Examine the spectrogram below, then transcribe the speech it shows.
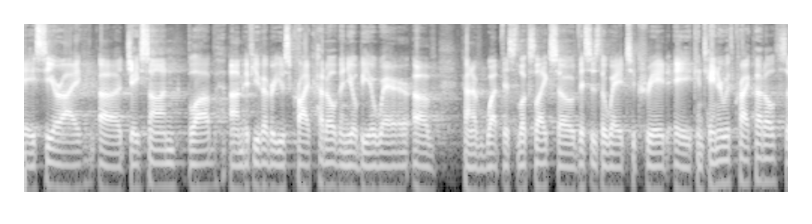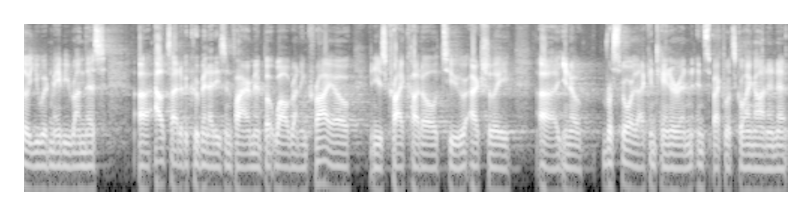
a CRI uh, JSON blob. Um, if you've ever used crictl, then you'll be aware of kind of what this looks like. So this is the way to create a container with crictl. So you would maybe run this uh, outside of a Kubernetes environment, but while running CRI-O, and use crictl to actually, uh, you know, restore that container and inspect what's going on in it.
